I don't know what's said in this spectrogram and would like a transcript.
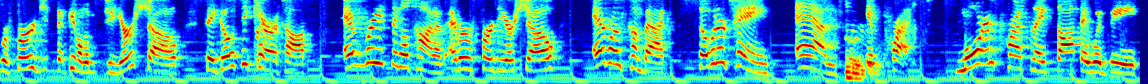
referred the people to your show, say go see Carrot Top. Every single time I've ever referred to your show, everyone's come back so entertained and impressed. More impressed than they thought they would be.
